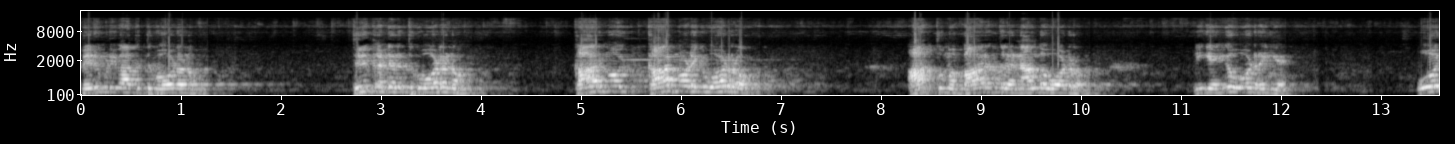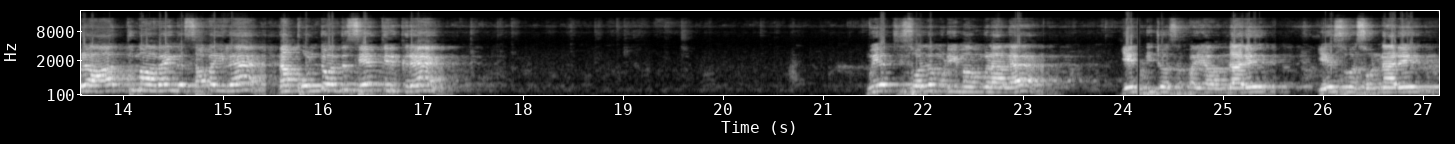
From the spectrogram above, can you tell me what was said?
பெருமுடி வாக்கத்துக்கு ஓடணும். திருக்கண்டனத்துக்கு ஓடணும். கார்னோ கார்னோடைக்கு ஓடுறோம். ஆத்தும பாரத்துல நாங்க ஓடுறோம். நீங்க எங்க ஓடுறீங்க? ஒரு ஆத்மாவை இந்த சபையில நான் கொண்டு வந்து சேர்த்திருக்கிறேன். முயற்சி சொல்ல முடியுமா உங்களால? ஏன் ஜோசப் ஐயா வந்தாரு. இயேசுவ சொன்னாரு.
